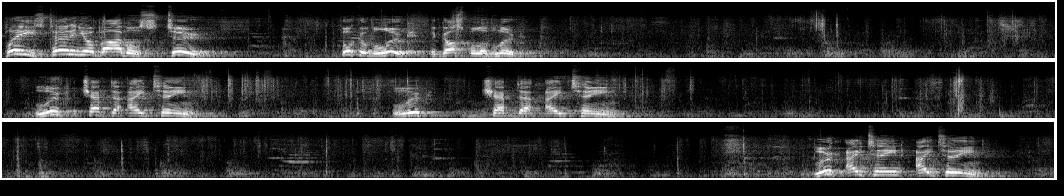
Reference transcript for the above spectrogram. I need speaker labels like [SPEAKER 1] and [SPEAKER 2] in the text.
[SPEAKER 1] Please turn in your Bibles to book of Luke, the Gospel of Luke. Luke chapter 18. Luke chapter 18. Luke 18 18,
